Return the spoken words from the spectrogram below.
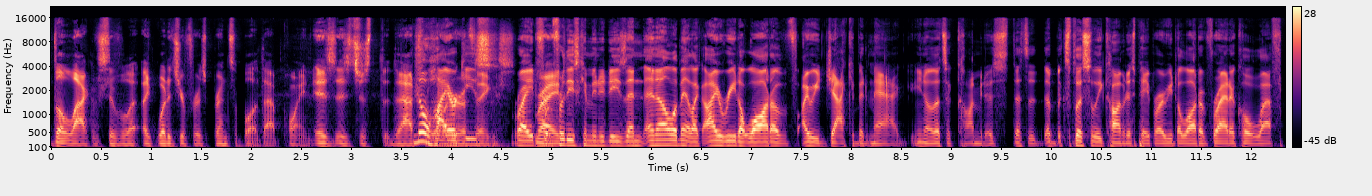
the lack of civil, like, what is your first principle at that point? Is is just the natural no hierarchies, things, right? For, for these communities, and and I'll admit, like I read a lot of I read Jacobin Mag. You know, that's a communist. That's a, a explicitly communist paper. I read a lot of radical left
